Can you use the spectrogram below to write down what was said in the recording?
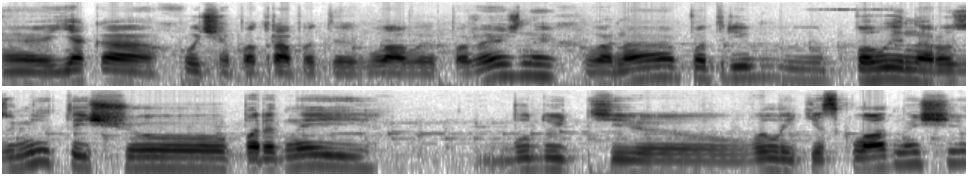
е, яка хоче потрапити в лави пожежних, вона потріб, повинна розуміти, що перед нею будуть е, великі складнощі.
